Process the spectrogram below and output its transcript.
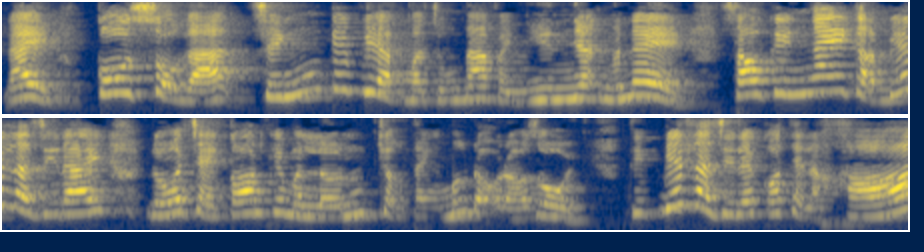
Đây, cô sổ gá chính cái việc mà chúng ta phải nhìn nhận vấn đề. Sau khi ngay cả biết là gì đấy Đúng không? Trẻ con khi mà lớn trưởng thành mức độ đó rồi Thì biết là gì đấy có thể là khó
